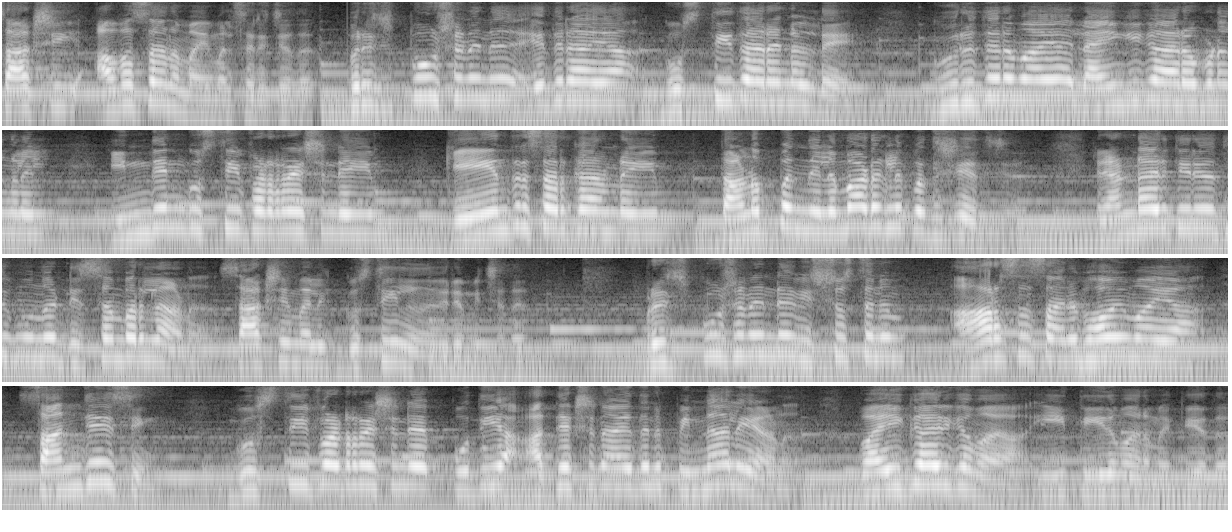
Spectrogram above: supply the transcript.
സാക്ഷി അവസാനമായി മത്സരിച്ചത്. ബ്രിജ്ഭൂഷണിന് എതിരായ ഗുസ്തി താരങ്ങളുടെ ഗുരുതരമായ ലൈംഗിക ആരോപണങ്ങളിൽ ഇന്ത്യൻ ഗുസ്തി ഫെഡറേഷന്റെയും കേന്ദ്ര സർക്കാരിന്റെയും തണുപ്പൻ നിലപാടുകളിൽ പ്രതിഷേധിച്ച് രണ്ടായിരത്തി ഇരുപത്തി മൂന്ന് ഡിസംബറിലാണ് സാക്ഷി മലിക് ഗുസ്തിയിൽ നിന്ന് വിരമിച്ചത്. ബ്രിജ്ഭൂഷണിന്റെ വിശ്വസ്തനും ആർ എസ് എസ് അനുഭാവിയുമായ സഞ്ജയ് സിംഗ് ഗുസ്തി ഫെഡറേഷന്റെ പുതിയ അധ്യക്ഷനായതിന് പിന്നാലെയാണ് വൈകാരികമായ ഈ തീരുമാനം എത്തിയത്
